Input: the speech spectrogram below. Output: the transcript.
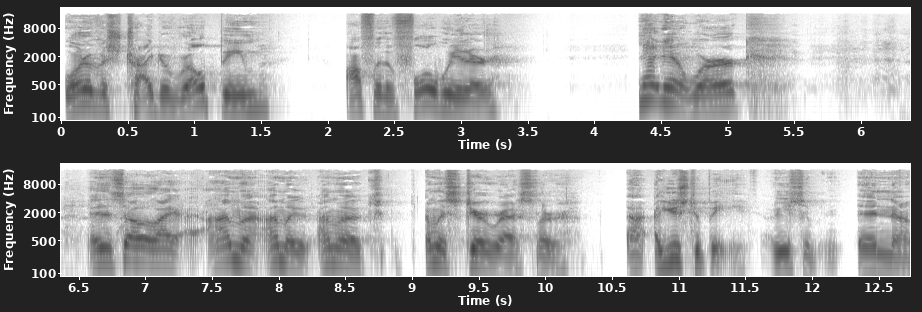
one of us tried to rope him off of the four-wheeler. That didn't work. and so, like, I'm a, I'm a, I'm a, I'm a steer wrestler. Uh, I used to be. I used to, and uh,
